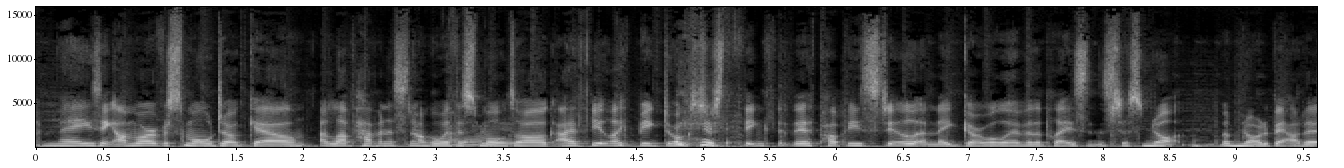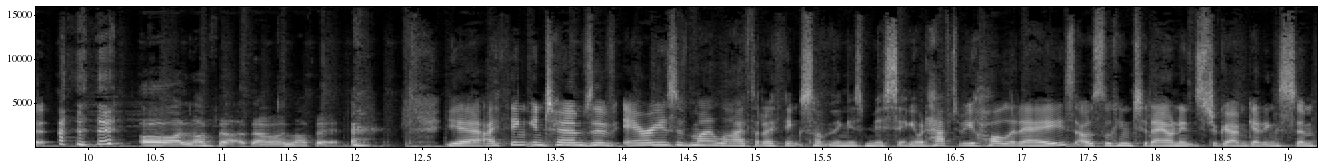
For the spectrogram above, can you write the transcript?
Amazing. I'm more of a small dog girl. I love having a snuggle with a small dog. I feel like big dogs just think that they're puppies still and they go all over the place, and it's just not. I'm not about it. oh, I love that though. I love it. Yeah, I think in terms of areas of my life that I think something is missing, it would have to be holidays. I was looking today on Instagram getting some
